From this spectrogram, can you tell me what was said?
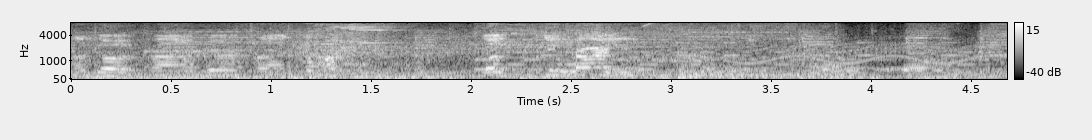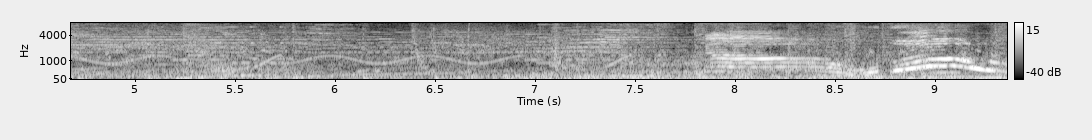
I'm going fine, I'm doing fine. Come on. Look, dude, where are you? No! Whoa!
